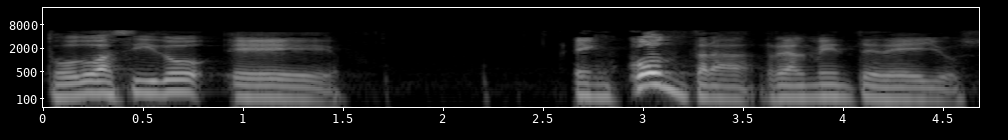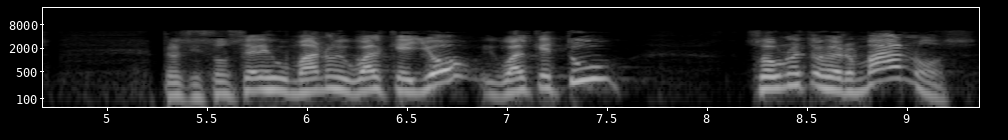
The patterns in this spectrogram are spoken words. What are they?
todo ha sido en contra realmente de ellos. Pero si son seres humanos igual que yo, igual que tú, son nuestros hermanos.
